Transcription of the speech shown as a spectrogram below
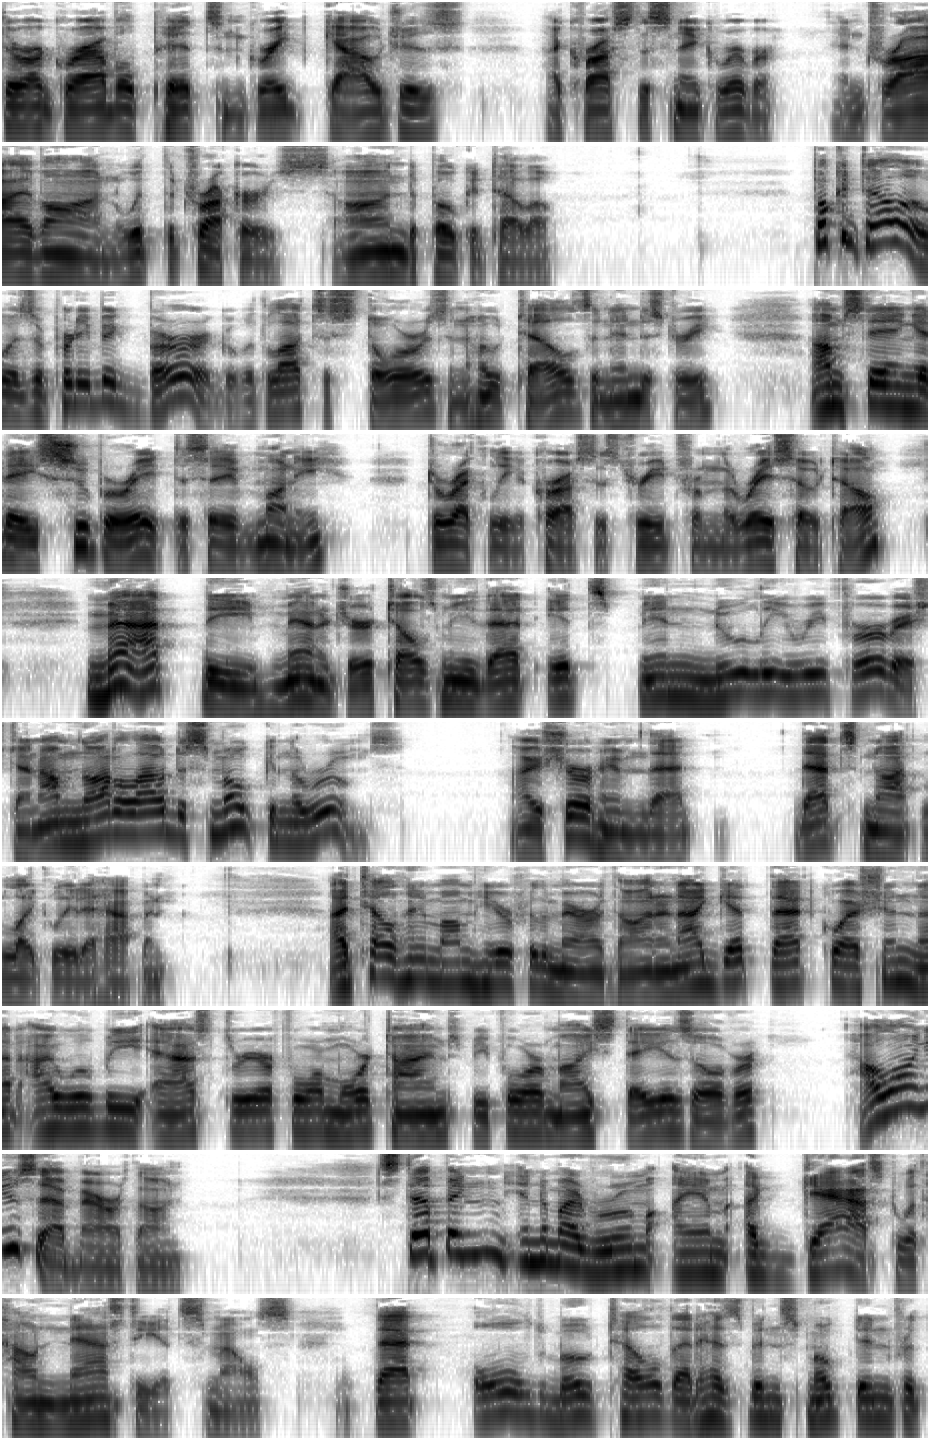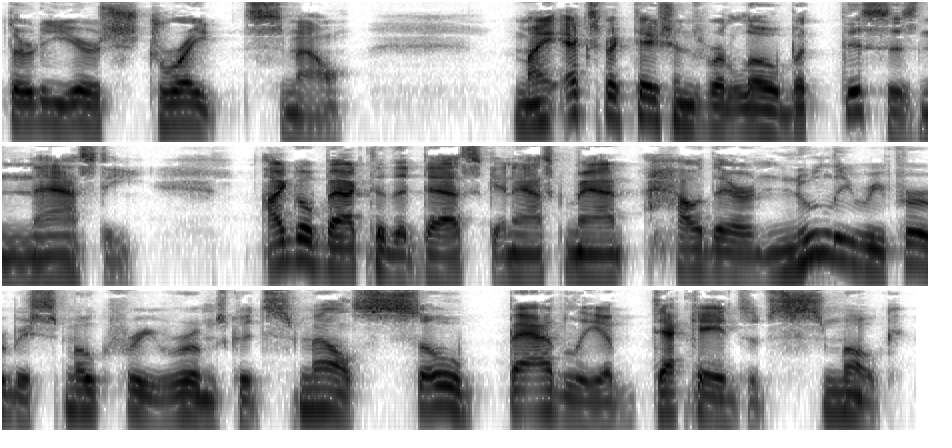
There are gravel pits and great gouges. I cross the Snake River and drive on with the truckers on to Pocatello. Pocatello is a pretty big burg with lots of stores and hotels and industry. I'm staying at a Super 8 to save money, directly across the street from the race hotel. Matt, the manager, tells me that it's been newly refurbished and I'm not allowed to smoke in the rooms. I assure him that that's not likely to happen. I tell him I'm here for the marathon, and I get that question that I will be asked three or four more times before my stay is over. How long is that marathon? Stepping into my room, I am aghast with how nasty it smells. That old motel that has been smoked in for 30 years straight smell. My expectations were low, but this is nasty. I go back to the desk and ask Matt how their newly refurbished smoke free rooms could smell so badly of decades of smoke.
